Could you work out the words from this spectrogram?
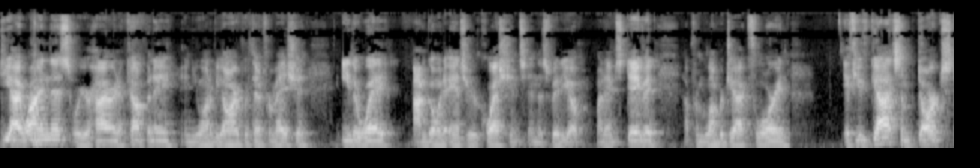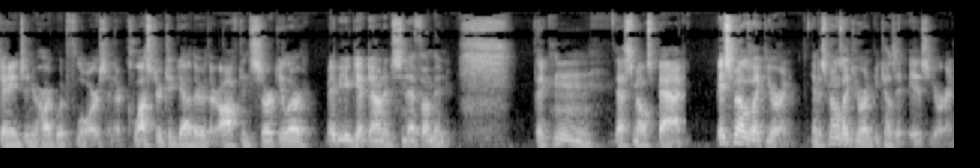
DIYing this or you're hiring a company and you want to be armed with information. Either way, I'm going to answer your questions in this video. My name's David. I'm from Lumberjack Flooring. If you've got some dark stains in your hardwood floors and they're clustered together, they're often circular, maybe you get down and sniff them and think, hmm, that smells bad. It smells like urine, and it smells like urine because it is urine.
